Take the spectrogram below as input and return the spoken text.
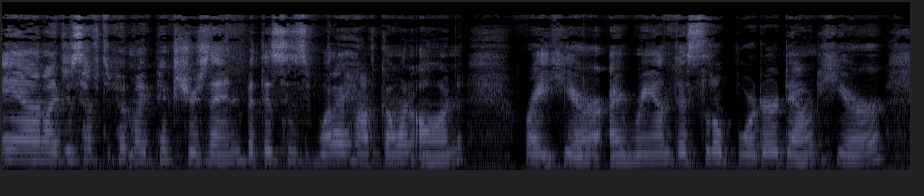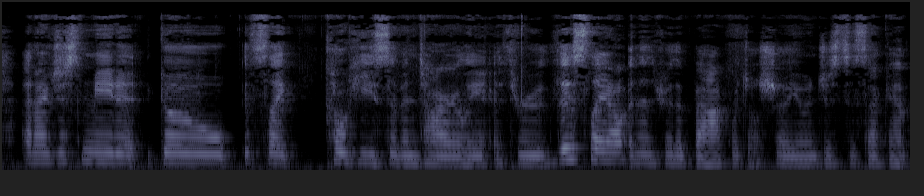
and I just have to put my pictures in, but this is what I have going on right here. I ran this little border down here, and I just made it go, it's like cohesive entirely through this layout and then through the back, which I'll show you in just a second.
